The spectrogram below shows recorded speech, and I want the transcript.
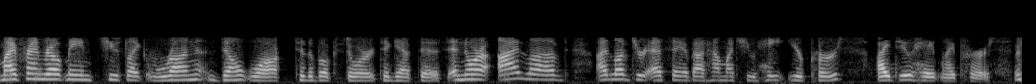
my friend wrote me and she was like, "Run, don't walk to the bookstore to get this." And Nora, I loved I loved your essay about how much you hate your purse. I do hate my purse. I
